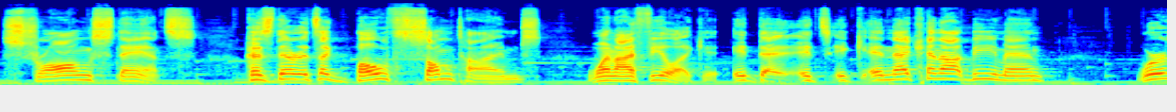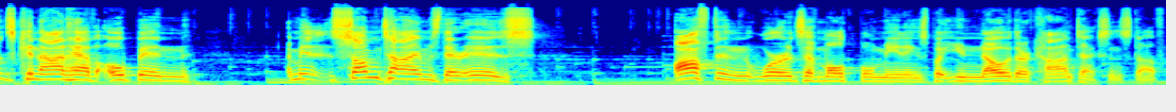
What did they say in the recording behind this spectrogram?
strong stance? Because there, it's like both sometimes when I feel like it. It it's it, and that cannot be, man. Words cannot have open. I mean, sometimes there is. Often words have multiple meanings, but you know their context and stuff.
